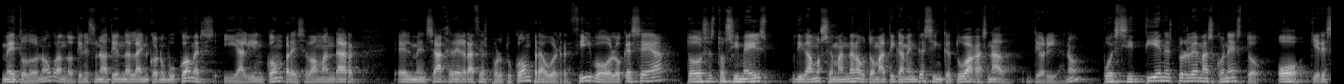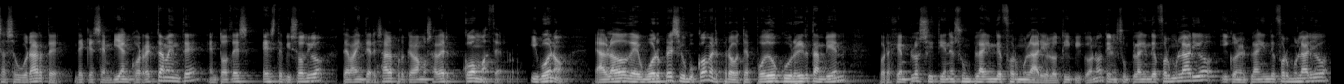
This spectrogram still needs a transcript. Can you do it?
método, ¿no? Cuando tienes una tienda online con WooCommerce y alguien compra y se va a mandar el mensaje de gracias por tu compra o el recibo o lo que sea, todos estos emails, digamos, se mandan automáticamente sin que tú hagas nada, en teoría, ¿no? Pues si tienes problemas con esto o quieres asegurarte de que se envían correctamente, entonces este episodio te va a interesar porque vamos a ver cómo hacerlo. Y bueno, he hablado de WordPress y WooCommerce, pero te puede ocurrir también, por ejemplo, si tienes un plugin de formulario, lo típico, ¿no? Tienes un plugin de formulario y con el plugin de formulario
